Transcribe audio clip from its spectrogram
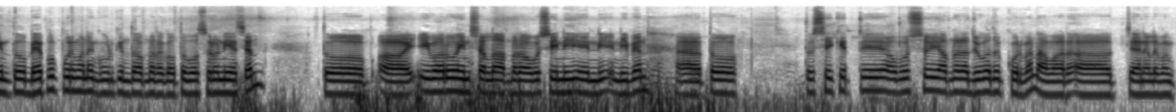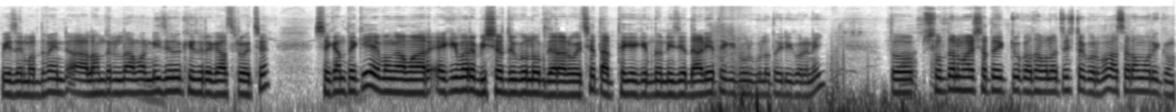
কিন্তু ব্যাপক পরিমাণে গুড় কিন্তু আপনারা গত বছরও নিয়েছেন। তো এবারও ইনশাল্লাহ আপনারা অবশ্যই নিবেন। তো তো সেক্ষেত্রে অবশ্যই আপনারা যোগাযোগ করবেন আমার চ্যানেল এবং পেজের মাধ্যমে। আলহামদুলিল্লাহ আমার নিজেরও খেজুরের গাছ রয়েছে সেখান থেকে এবং আমার একেবারে বিশ্বাসযোগ্য লোক যারা রয়েছে তার থেকে কিন্তু নিজে দাঁড়িয়ে থেকে গুড়গুলো তৈরি করে নিই। তো সুলতান ভাইয়ের সাথে একটু কথা বলার চেষ্টা করব। আসসালামু আলাইকুম।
